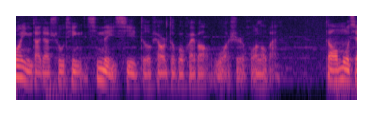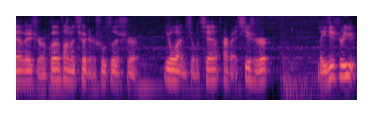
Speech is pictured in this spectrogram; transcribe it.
欢迎大家收听新的一期德漂德国快报，我是黄老板。到目前为止，官方的确诊数字是六万九千二百七十，累计治愈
